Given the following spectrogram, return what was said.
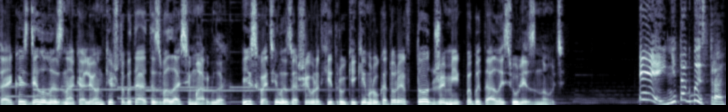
Тайка сделала знак Аленке, чтобы та отозвалась и Маргла, и схватила за шиворот хитрую кикимору, которая в тот же миг попыталась улизнуть. «Эй, не так быстро!»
